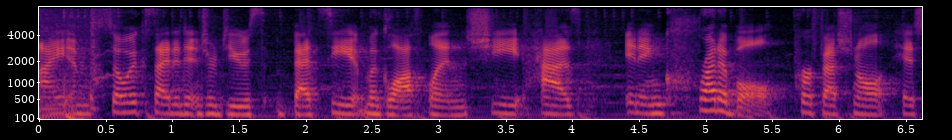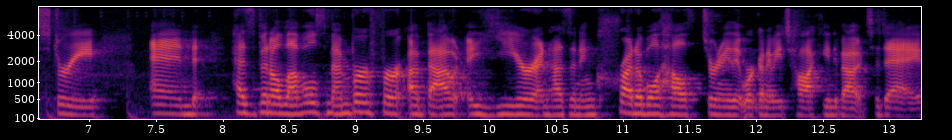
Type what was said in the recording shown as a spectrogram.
I am so excited to introduce Betsy McLaughlin. She has an incredible professional history and has been a levels member for about a year and has an incredible health journey that we're going to be talking about today.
